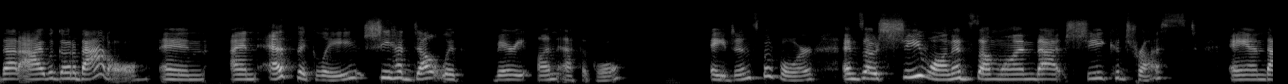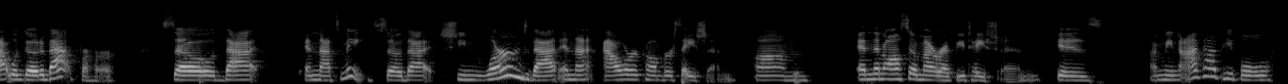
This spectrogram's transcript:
that I would go to battle. And and ethically she had dealt with very unethical agents before. And so she wanted someone that she could trust and that would go to bat for her. So that and that's me. So that she learned that in that hour conversation. Um and then also my reputation is I mean, I've had people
